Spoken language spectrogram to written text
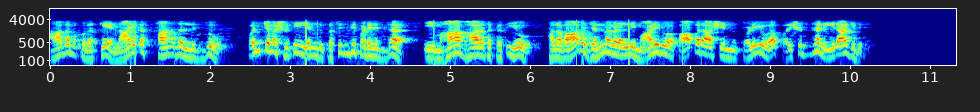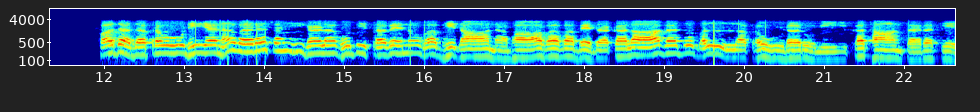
ಆಗಮಕುಲಕ್ಕೆ ನಾಯಕ ಸ್ಥಾನದಲ್ಲಿದ್ದು ಪಂಚಮ ಶ್ರುತಿ ಎಂದು ಪ್ರಸಿದ್ಧಿ ಪಡೆದಿದ್ದ ಈ ಮಹಾಭಾರತ ಕೃತಿಯು ಹಲವಾರು ಜನ್ಮಗಳಲ್ಲಿ ಮಾಡಿರುವ ಪಾಪರಾಶಿಯನ್ನು ತೊಳೆಯುವ ಪರಿಶುದ್ಧ ನೀರಾಗಿದೆ. ಪದದ ಪ್ರೌಢಿಯ ನವರ ಸಂಗಳ ಉದಿತವೆನುವಭಿಧಾನ ಭಾವವ ಬೆದಕಲಾಗದು ಬಲ್ಲ ಪ್ರೌಢರು ಮೀ ಕಥಾಂತರಕ್ಕೆ.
